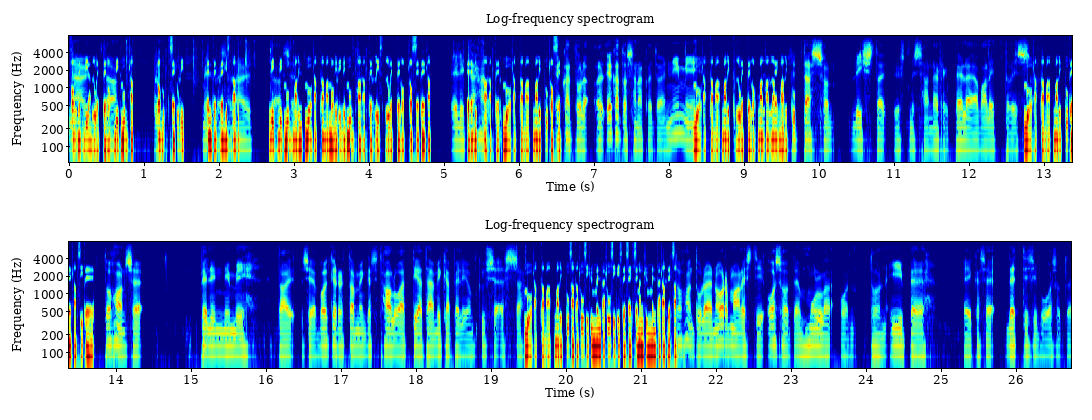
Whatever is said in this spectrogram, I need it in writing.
näyttää. Eli tähän eka, tule, eka tuossa näkyy tuo nimi. Tässä on lista, just missä on eri pelejä valittavissa. Tohon se pelin nimi, tai se voi kirjoittaa minkä sit haluaa, että tietää mikä peli on kyseessä. Tohon tulee normaalisti osoite, mulla on ton IP, eikä se nettisivuosoite.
